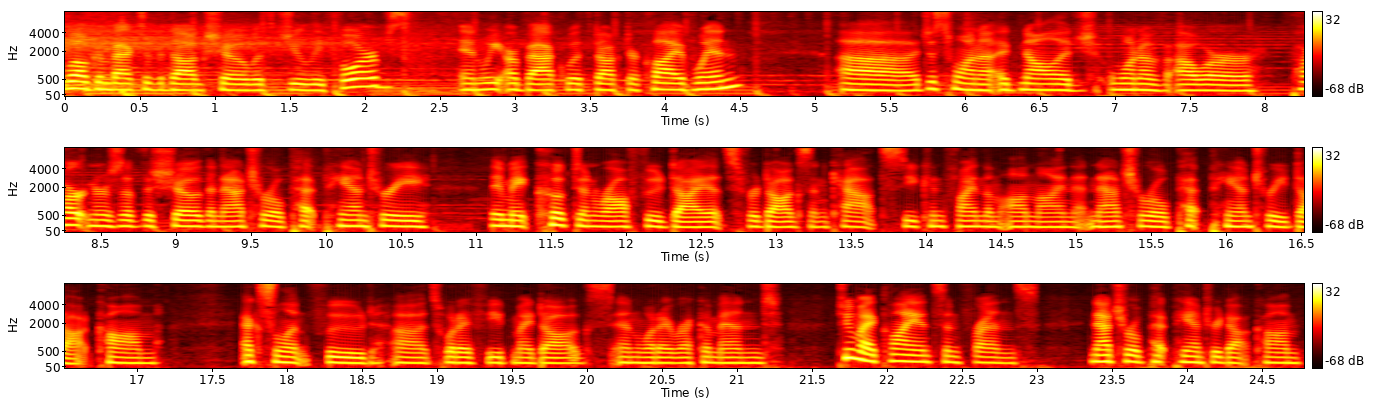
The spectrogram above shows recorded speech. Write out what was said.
Welcome back to the Dog Show with Julie Forbes, and we are back with Dr. Clive Wynne. I uh, just want to acknowledge one of our partners of the show, the Natural Pet Pantry. They make cooked and raw food diets for dogs and cats. You can find them online at naturalpetpantry.com. Excellent food. Uh, it's what I feed my dogs and what I recommend to my clients and friends. Naturalpetpantry.com.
